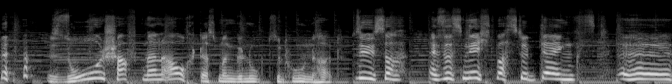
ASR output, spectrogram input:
so schafft man auch, dass man genug zu tun hat. Süßer, es ist nicht, was du denkst. Äh,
